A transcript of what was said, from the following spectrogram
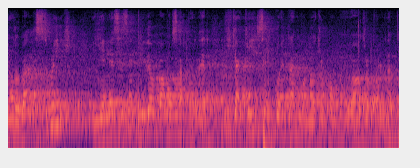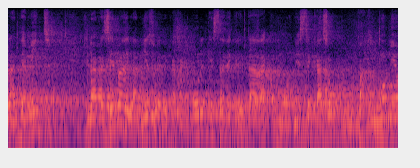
nos va a destruir. Y en ese sentido vamos a perder. Y que aquí se encuentran con otro, otro planteamiento. La reserva de la biosfera de Calakmul está decretada como en este caso como patrimonio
